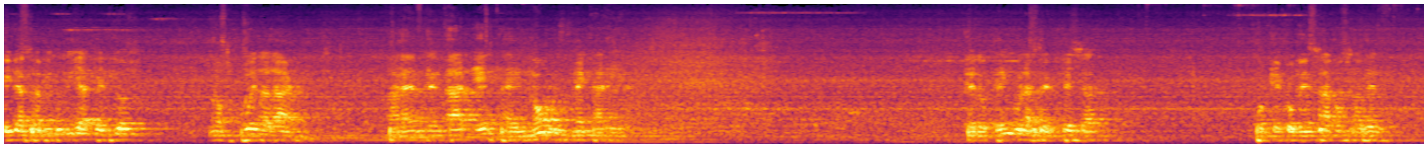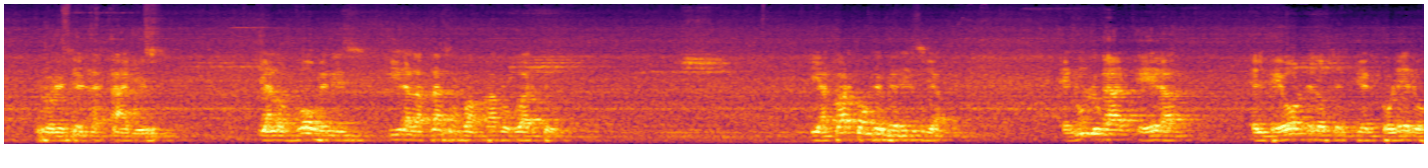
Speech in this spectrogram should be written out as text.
y la sabiduría que Dios nos pueda dar para enfrentar esta enorme tarea. pero tengo la certeza, porque comenzamos a ver florecer las calles y a los jóvenes ir a la Plaza Juan Pablo Duarte y actuar con referencia en un lugar que era el peor de los estiércoleros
